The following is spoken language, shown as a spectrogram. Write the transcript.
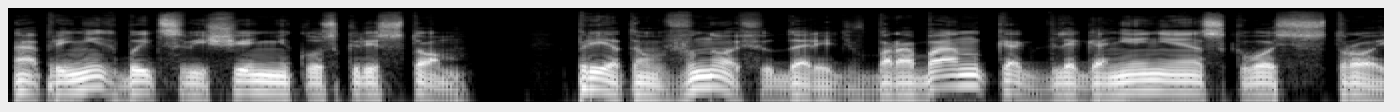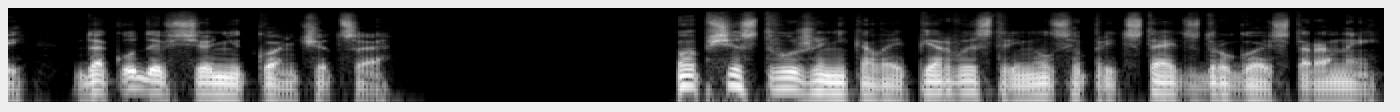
а при них быть священнику с крестом. При этом вновь ударить в барабан, как для гонения сквозь строй, докуда все не кончится. Обществу же Николай I стремился предстать с другой стороны.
